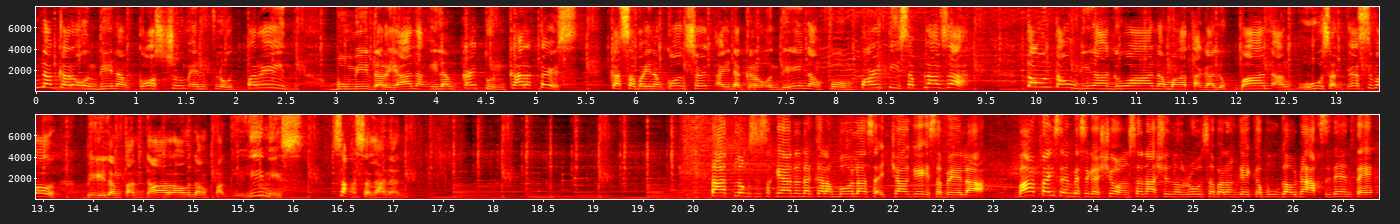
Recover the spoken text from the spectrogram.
nagkaroon din ng costume and float parade. Bumida riyan ang ilang cartoon characters. Kasabay ng concert ay nagkaroon din ng foam party sa plaza. Taon-taong ginagawa ng mga Tagalukban ang Buhusan Festival bilang tanda raw ng paglilinis sa kasalanan. Tatlong sasakyan na nagkarambola sa Etiague, Isabela. Batay sa investigasyon sa National Road sa Barangay Kabugaw na aksidente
